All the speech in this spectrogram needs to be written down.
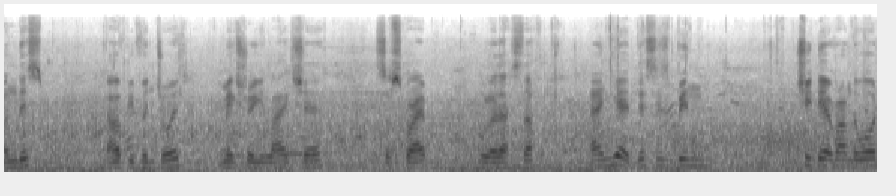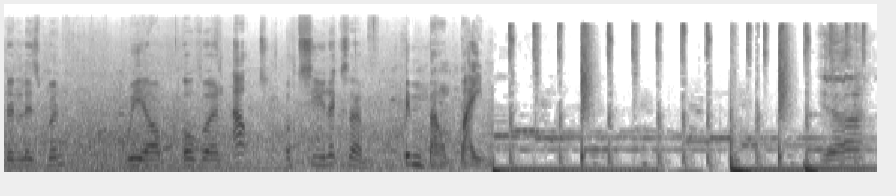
on this. I hope you've enjoyed. Make sure you like, share, subscribe, all of that stuff. And yeah, this has been Cheat Day Around the World in Lisbon. We are over and out. Hope to see you next time. Bim bam bye. Yeah.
